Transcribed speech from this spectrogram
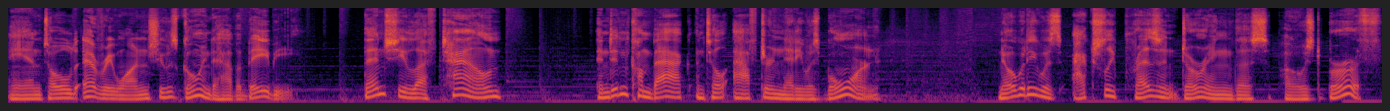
and told everyone she was going to have a baby. Then she left town and didn't come back until after Netty was born. Nobody was actually present during the supposed birth.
